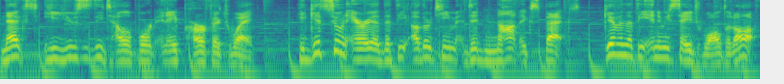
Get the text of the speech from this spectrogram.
Next, he uses the teleport in a perfect way. He gets to an area that the other team did not expect, given that the enemy Sage walled it off.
